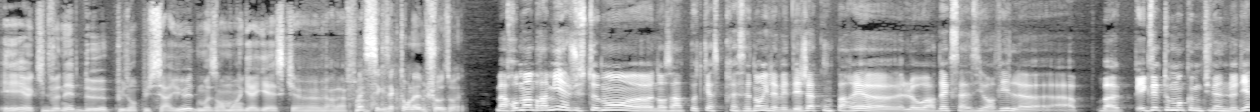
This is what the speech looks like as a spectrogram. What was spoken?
et euh, qui devenaient de plus en plus sérieux et de moins en moins gaguesques euh, vers la fin. Ouais, c'est exactement la même chose. ouais. Bah, Romain Brami a justement, euh, dans un podcast précédent, il avait déjà comparé euh, Lower Decks à The Orville, euh, bah, exactement comme tu viens de le dire.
